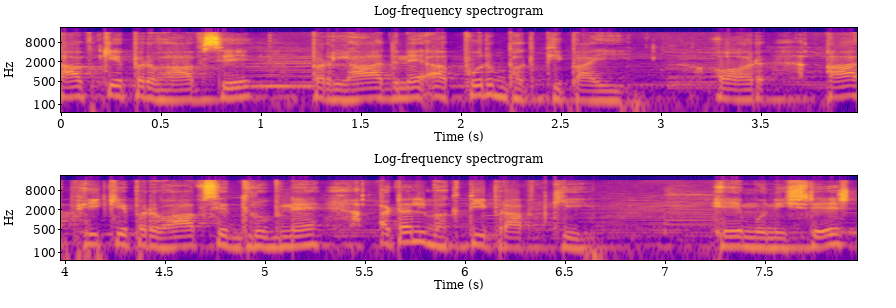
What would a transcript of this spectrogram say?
आपके प्रभाव से प्रहलाद ने अपूर्व भक्ति पाई और आप ही के प्रभाव से ध्रुव ने अटल भक्ति प्राप्त की। हे मुनिश्रेष्ठ,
